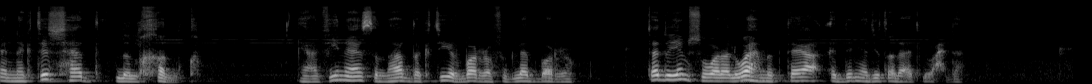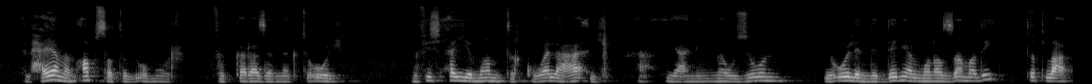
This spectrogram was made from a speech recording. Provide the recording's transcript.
إنك تشهد للخلق. يعني في ناس النهاردة كتير بره في بلاد بره ابتدوا يمشوا ورا الوهم بتاع الدنيا دي طلعت لوحدها. الحقيقة من أبسط الأمور في الكرازة إنك تقول مفيش أي منطق ولا عقل يعني موزون يقول إن الدنيا المنظمة دي تطلع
